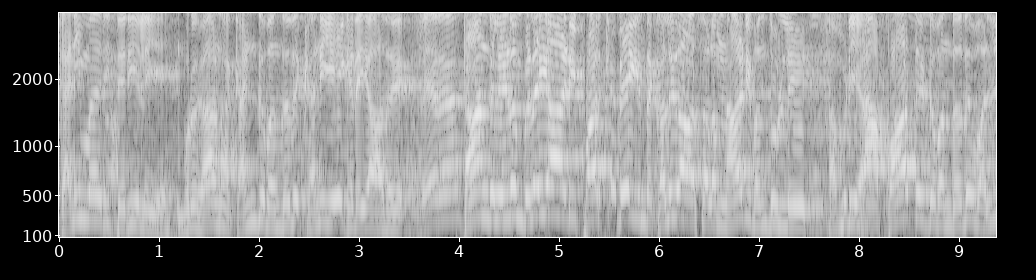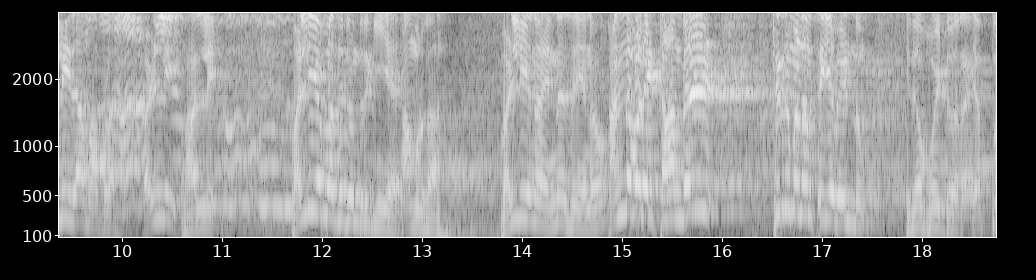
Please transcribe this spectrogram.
கனி மாதிரி தெரியலையே. முருகா நான் கண்டு வந்தது கனியே கிடையாது. வேற? தாங்களிடம் விளையாடி பார்க்கவே இந்த கழுகாசலம் நாடி வந்துள்ளேன் அப்படியா? நான் பார்த்துட்டு வந்தது வள்ளி தான் மாப்பிள வள்ளி. வள்ளி. வள்ளியை பார்த்துட்டு வந்திருக்கீங்க. ஆ முருகா. வள்ளியை நான் என்ன செய்யணும்? அன்னவளை தாங்கள் திருமணம் செய்ய வேண்டும். இதோ போயிட்டு வரேன். எப்ப?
